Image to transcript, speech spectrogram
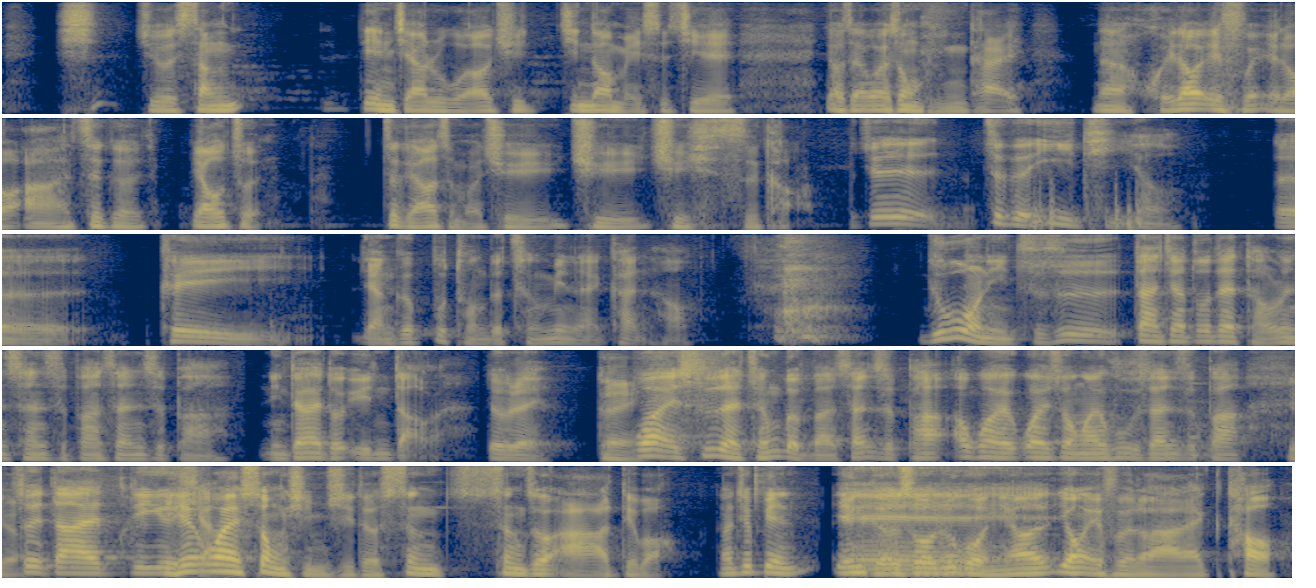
就是商店家如果要去进到美食街，要在外送平台，那回到 FLR 这个标准，这个要怎么去去去思考？我觉得这个议题哈，呃，可以两个不同的层面来看哈。如果你只是大家都在讨论三十八、三十八，你大概都晕倒了，对不对？对。外食材成本吧，三十八，啊，外外送还付三十八，所以大概第一个。外送是不是的剩剩做 R 对吧？那就变严格说，如果你要用 FLR 来套，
